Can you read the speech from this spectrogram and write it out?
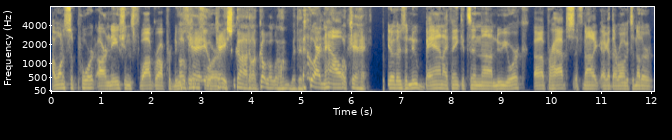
I want to support our nation's foie gras producers Okay, who, are, okay, Scott, I'll go along with it. who are now Okay. you know, there's a new ban. I think it's in uh, New York, uh, perhaps. If not, I, I got that wrong. It's another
